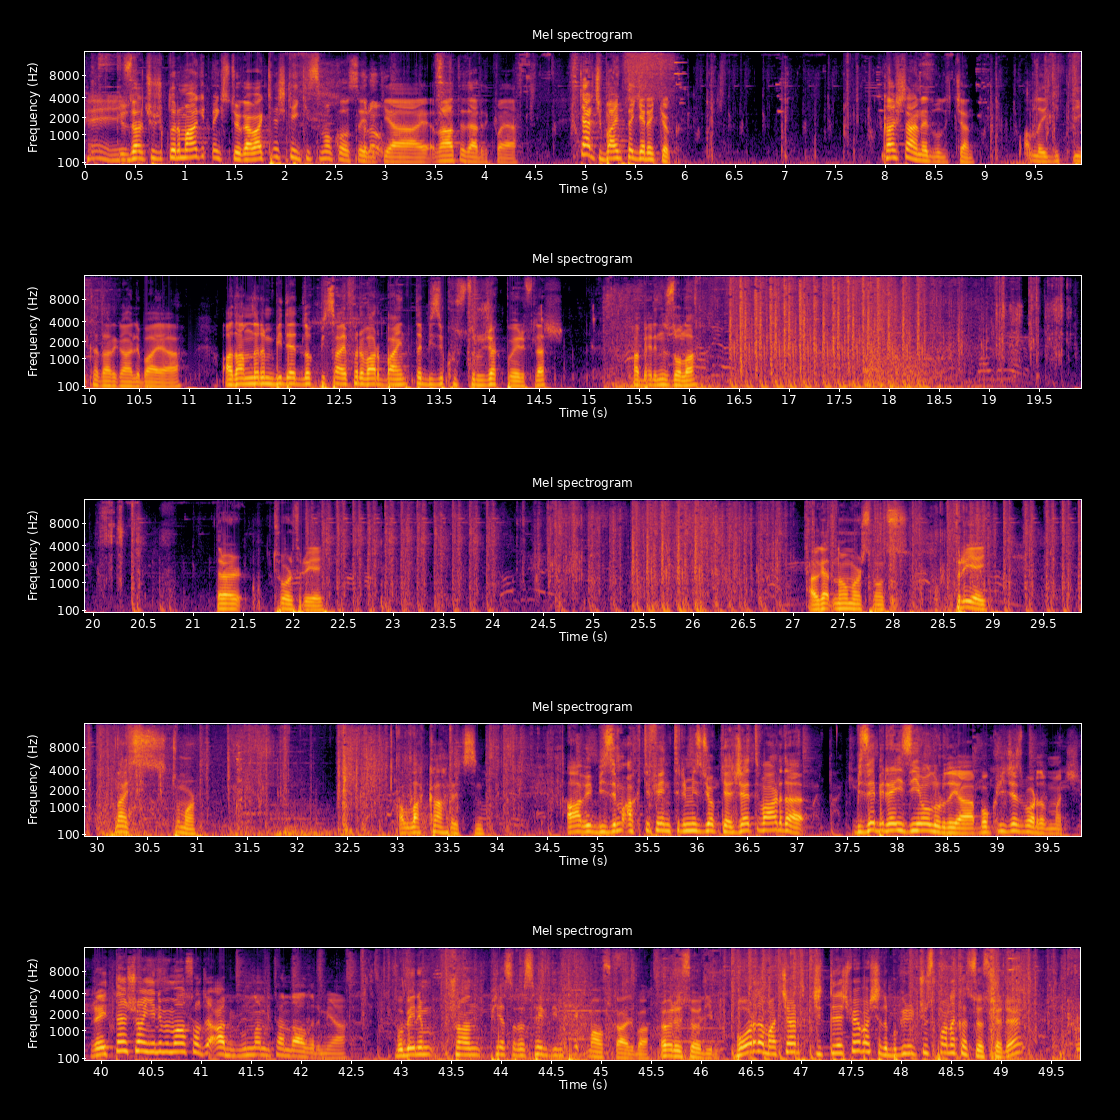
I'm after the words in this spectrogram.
Hey. Güzel çocuklarım ağa gitmek istiyor galiba. Keşke iki smoke olsaydık ya. Rahat ederdik baya. Gerçi bind'de gerek yok. Kaç tane Red Bull içeceksin? Vallahi gittiği kadar galiba ya. Adamların bir deadlock bir cypher var. Bind'de bizi kusturacak bu herifler. Haberiniz ola. There are two or three A. I've got no more smokes. Three A. Nice. Two more. Allah kahretsin. Abi bizim aktif entrimiz yok ya. Jet var da bize bir raise iyi olurdu ya. Bok yiyeceğiz bu arada bu maç. Raid'den şu an yeni bir mouse alacağım. Abi bundan bir tane daha alırım ya. Bu benim şu an piyasada sevdiğim tek mouse galiba. Öyle söyleyeyim. Bu arada maç artık ciddileşmeye başladı. Bugün 300 puana kasıyoruz şöyle.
